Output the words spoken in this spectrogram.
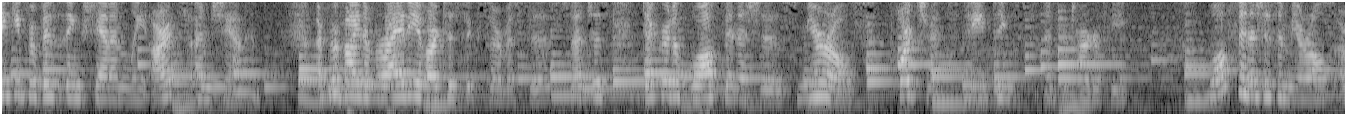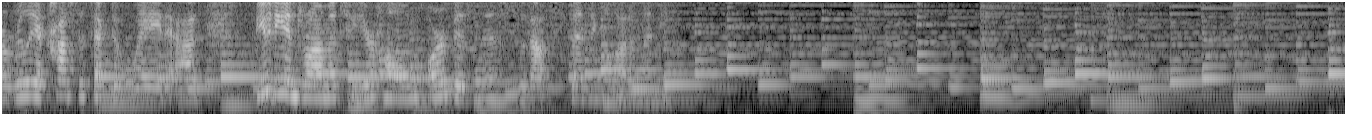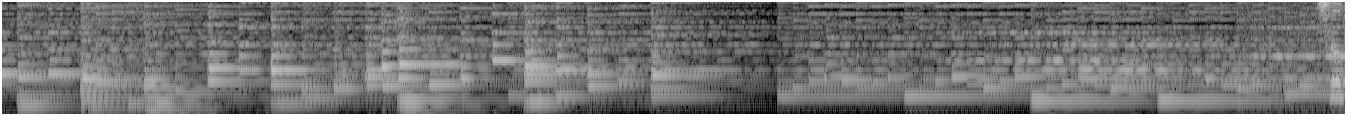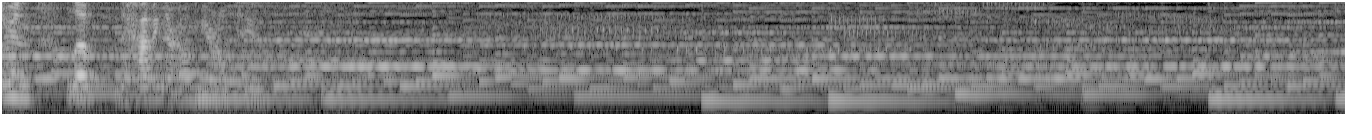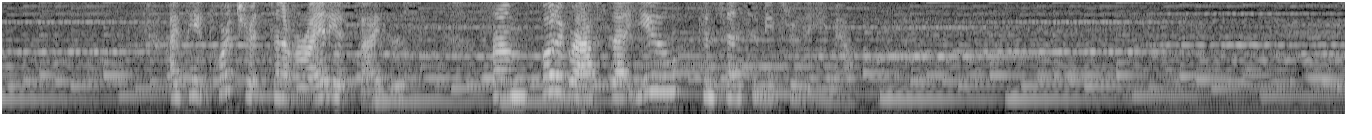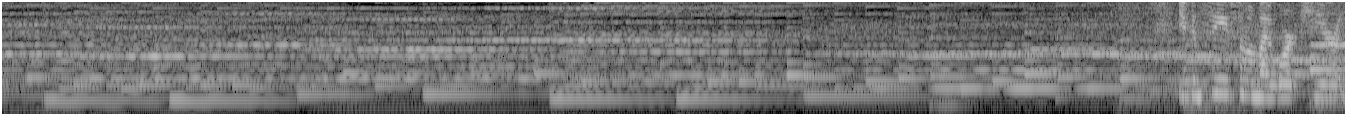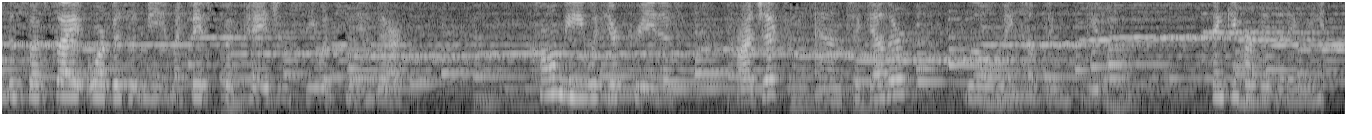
Thank you for visiting Shannon Lee Arts. I'm Shannon. I provide a variety of artistic services such as decorative wall finishes, murals, portraits, paintings, and photography. Wall finishes and murals are really a cost-effective way to add beauty and drama to your home or business without spending a lot of money. Children love having their own mural too. I paint portraits in a variety of sizes from photographs that you can send to me through the email. You can see some of my work here at this website or visit me at my Facebook page and see what's new there. Call me with your creative projects and together we'll make something beautiful. Thank you for visiting me.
